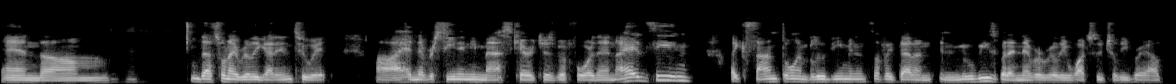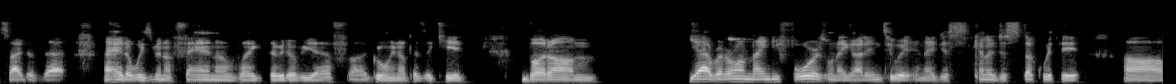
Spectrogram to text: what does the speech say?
And, um, Mhm. that's when I really got into it. Uh, I had never seen any masked characters before then. I had seen like Santo and Blue Demon and stuff like that in, in movies, but I never really watched Lucha Libre outside of that. I had always been a fan of like WWF uh, growing up as a kid, but um, yeah, right around '94 is when I got into it, and I just kind of just stuck with it uh,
